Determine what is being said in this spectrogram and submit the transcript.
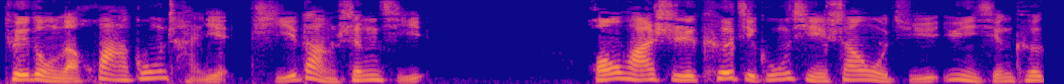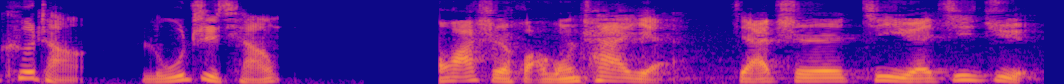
推动了化工产业提档升级。黄骅市科技工信商务局运行科科长卢志强：黄骅市化工产业坚持集约集聚、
